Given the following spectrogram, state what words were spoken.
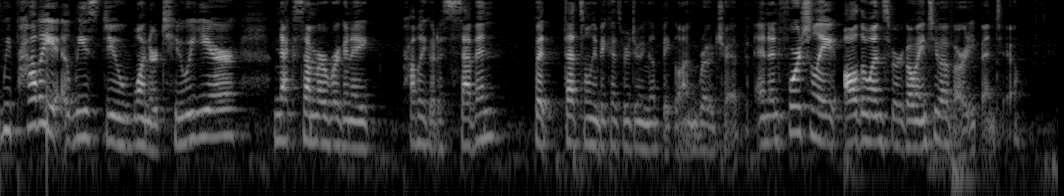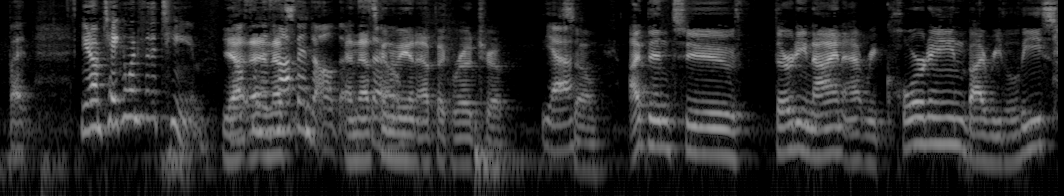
We probably at least do one or two a year. Next summer we're going to probably go to 7 but that's only because we're doing a big long road trip. And unfortunately, all the ones we're going to, I've already been to. But you know, I'm taking one for the team. Yeah, Nelson has not been to all those, And that's so- going to be an epic road trip. Yeah. So I've been to 39 at recording by release,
